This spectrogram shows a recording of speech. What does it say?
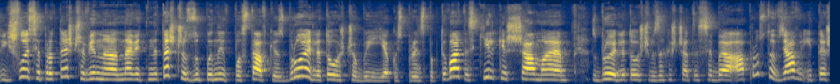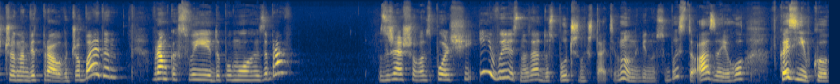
Йшлося про те, що він е, навіть не те, що зупинив поставки зброї для того, щоб її якось проінспектувати, скільки США має зброї для того, щоб захищати себе, а просто взяв і те, що нам відправив Джо Байден в рамках своєї допомоги, забрав з Жешова з Польщі і вивіз назад до Сполучених Штатів. Ну не він особисто, а за його вказівкою.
